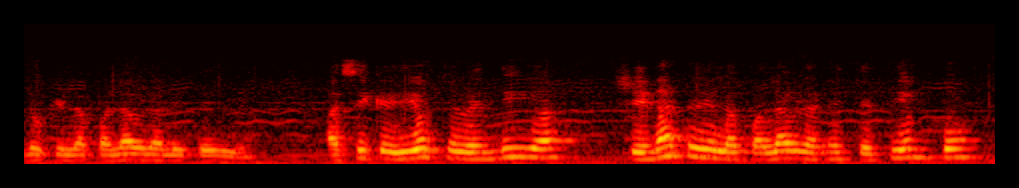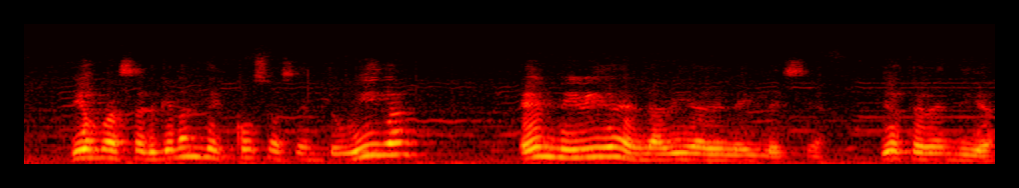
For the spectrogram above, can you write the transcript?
lo que la palabra le pedía. Así que Dios te bendiga, llenate de la palabra en este tiempo, Dios va a hacer grandes cosas en tu vida en mi vida, en la vida de la iglesia. Dios te bendiga.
